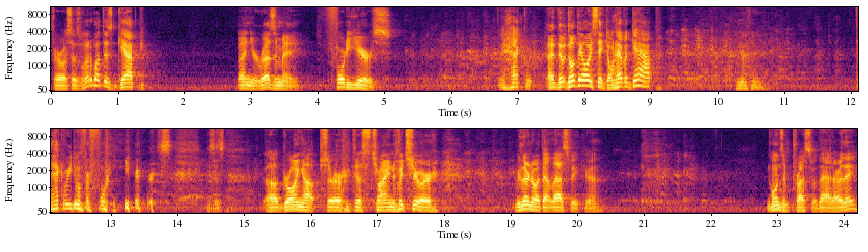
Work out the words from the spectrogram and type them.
Pharaoh says, What about this gap on your resume? 40 years. the heck? Uh, don't they always say, Don't have a gap? the heck were you doing for 40 years? He says, uh, growing up, sir, just trying to mature. We learned about that last week, yeah? No one's impressed with that, are they?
